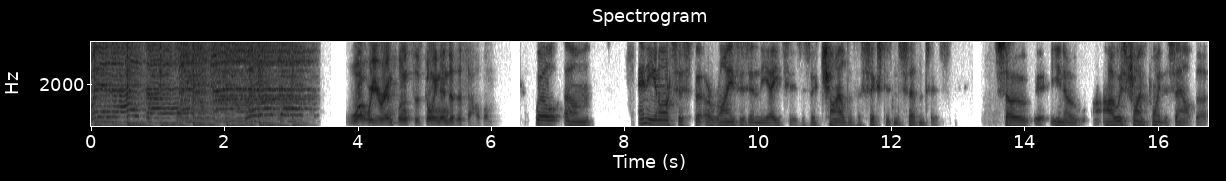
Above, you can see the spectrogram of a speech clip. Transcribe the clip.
when I die. When I die. What were your influences going into this album? Well, um, any artist that arises in the 80s is a child of the 60s and 70s. So, you know, I always try and point this out that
